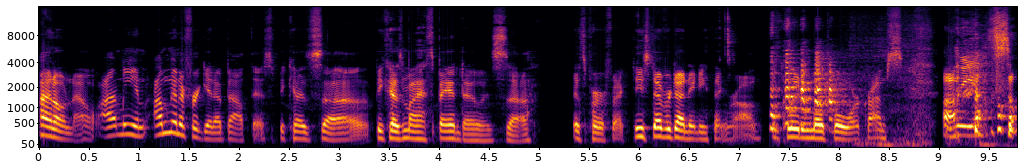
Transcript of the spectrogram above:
I don't know. I mean, I'm gonna forget about this because uh, because my Hispando is uh, is perfect. He's never done anything wrong, including multiple war crimes. Uh, so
